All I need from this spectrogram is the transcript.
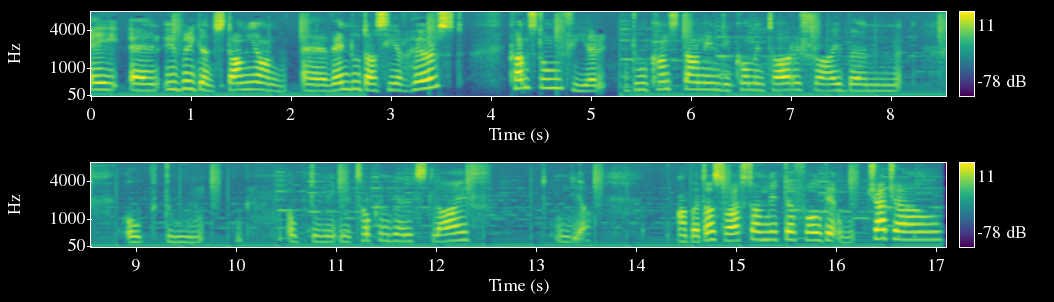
Ey, äh, übrigens, Damian, äh, wenn du das hier hörst, kannst du um vier. Du kannst dann in die Kommentare schreiben, ob du, ob du mit mir zocken willst live. Und ja. Aber das war's dann mit der Folge und ciao, ciao!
